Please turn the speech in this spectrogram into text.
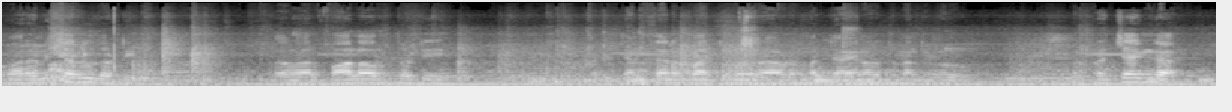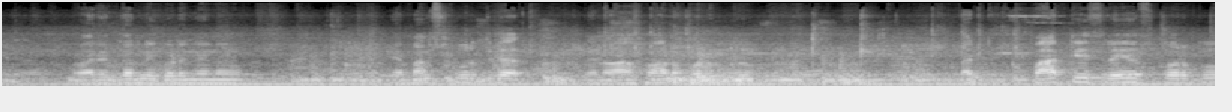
వారి అనుచరులతోటి మరి వారి ఫాలోవర్స్ తోటి మరి జనసేన పార్టీలో రావడం మరి జాయిన్ అవుతున్నందుకు ప్రత్యేకంగా వారిద్దరిని కూడా నేను నేను మనస్ఫూర్తిగా నేను ఆహ్వానం పలుకుతూ మరి పార్టీ శ్రేయస్సు కొరకు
